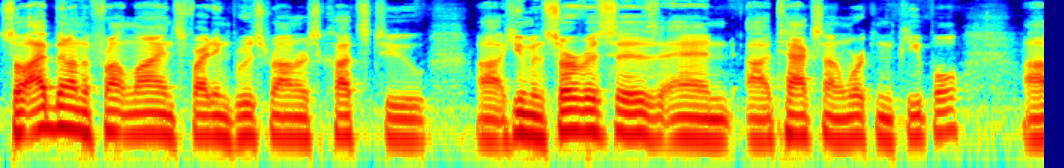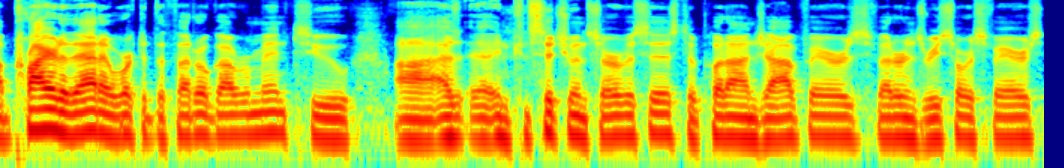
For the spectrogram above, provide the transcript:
So I've been on the front lines fighting Bruce Rauner's cuts to uh, human services and uh, tax on working people. Uh, prior to that, I worked at the federal government to uh, as, uh, in constituent services to put on job fairs, veterans resource fairs.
